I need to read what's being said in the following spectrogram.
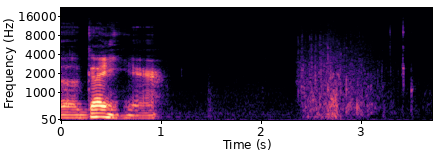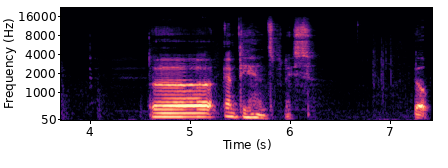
uh, guy in here. Uh, empty hands, please. Go.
